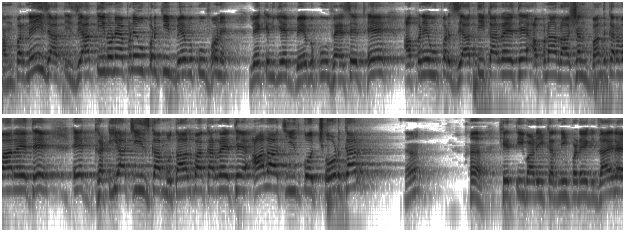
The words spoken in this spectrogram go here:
ہم پر نہیں زیادتی زیادتی انہوں نے اپنے اوپر کی، بے وقوفوں نے۔ لیکن یہ بے وقوف ایسے تھے اپنے اوپر زیادتی کر رہے تھے اپنا راشن بند کروا رہے تھے ایک گھٹیا چیز کا مطالبہ کر رہے تھے اعلیٰ چیز کو چھوڑ کر ہاں, ہاں، کھیتی باڑی کرنی پڑے گی۔ ظاہر ہے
